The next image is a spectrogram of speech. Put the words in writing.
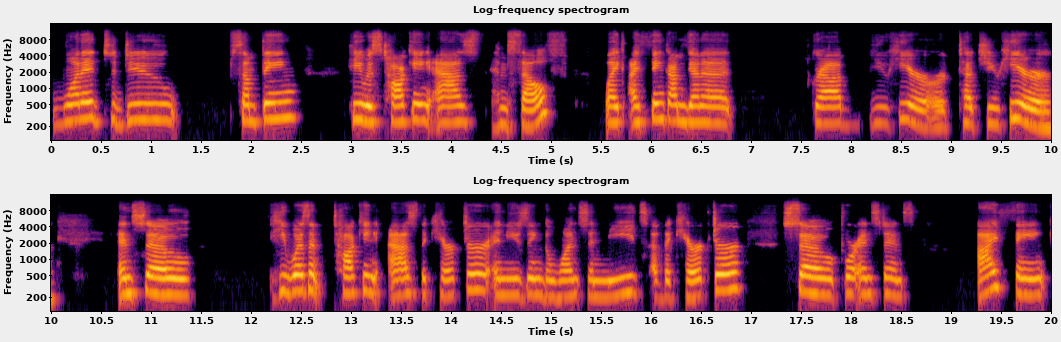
wanted to do something, he was talking as himself. like i think i'm gonna grab you here or touch you here and so he wasn't talking as the character and using the wants and needs of the character so for instance i think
